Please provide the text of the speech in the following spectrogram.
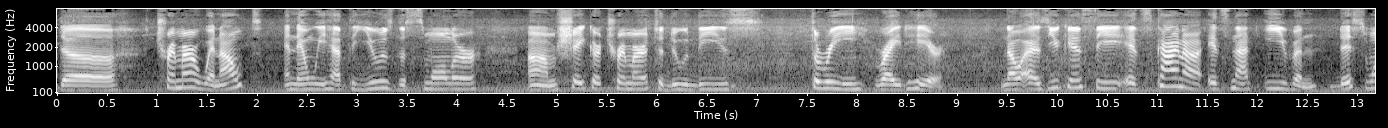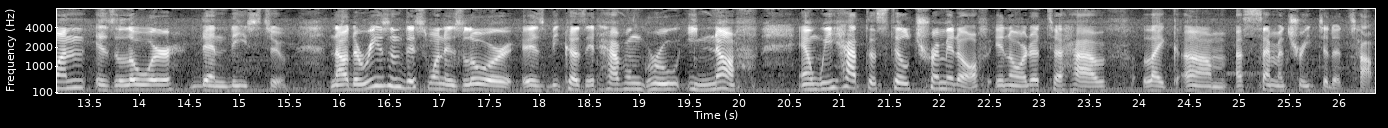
the trimmer went out and then we had to use the smaller um, shaker trimmer to do these three right here now as you can see it's kind of it's not even. This one is lower than these two. Now the reason this one is lower is because it haven't grew enough and we had to still trim it off in order to have like um, a symmetry to the top.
